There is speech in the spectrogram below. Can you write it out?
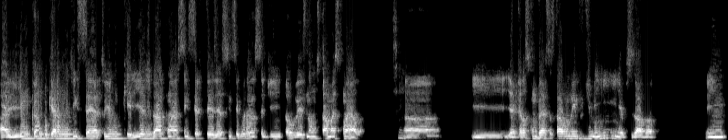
ali um campo que era muito incerto e eu não queria lidar com essa incerteza e essa insegurança de talvez não estar mais com ela. Uh, e, e, aquelas conversas estavam dentro de mim e eu precisava em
